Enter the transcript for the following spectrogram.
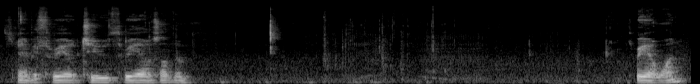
It's maybe 302, 30 something. 301? Oh.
